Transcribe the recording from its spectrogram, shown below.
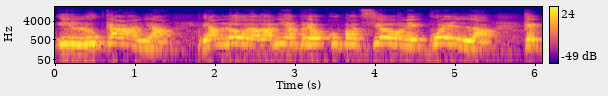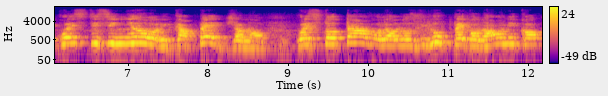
in Lucania. E allora la mia preoccupazione è quella che questi signori cappeggiano questo tavolo allo sviluppo economico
